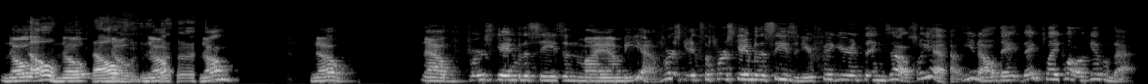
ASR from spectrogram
no, no, no, no, no, no, No. Now, the first game of the season, Miami, yeah, first it's the first game of the season. You're figuring things out. So yeah, you know, they they played well. I'll give them that.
